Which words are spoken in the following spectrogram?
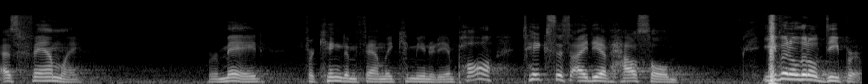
as family. We're made for kingdom family community. And Paul takes this idea of household even a little deeper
